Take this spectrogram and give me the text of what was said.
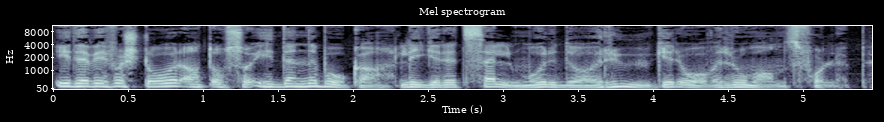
idet vi forstår at også i denne boka ligger et selvmord og ruger over romanens forløp.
